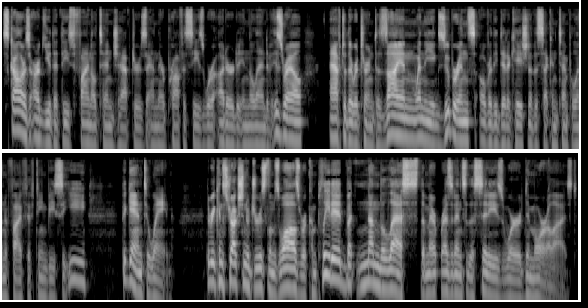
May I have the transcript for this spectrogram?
Scholars argue that these final 10 chapters and their prophecies were uttered in the land of Israel after their return to Zion when the exuberance over the dedication of the Second Temple in 515 BCE began to wane. The reconstruction of Jerusalem's walls were completed, but nonetheless, the residents of the cities were demoralized.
